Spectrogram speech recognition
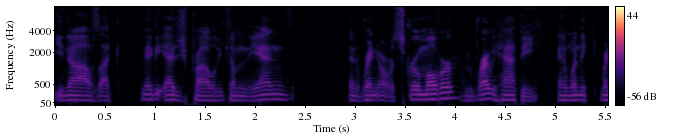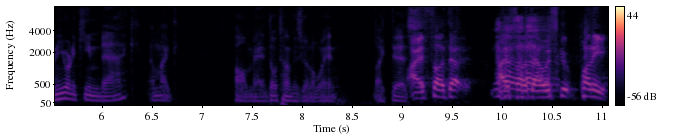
you know, I was like, maybe Edge probably come in the end, and Randy Orton would screw him over. I'm very happy. And when the, Randy Orton came back, I'm like, oh man, don't tell him he's gonna win like this. I thought that I thought that was good. Putty,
